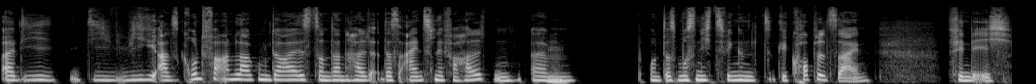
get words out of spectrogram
äh, die, die wie als Grundveranlagung da ist, sondern halt das einzelne Verhalten. Ähm, hm. Und das muss nicht zwingend gekoppelt sein, finde ich.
